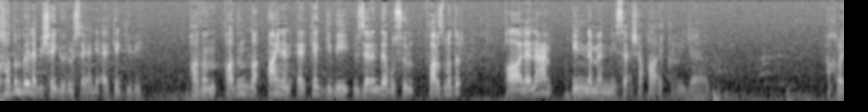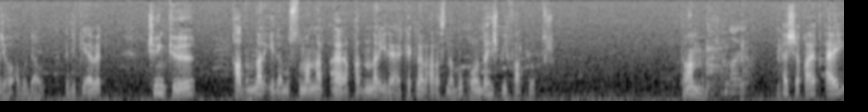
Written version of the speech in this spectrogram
kadın böyle bir şey görürse yani erkek gibi kadın, kadın da aynen erkek gibi üzerinde gusül farz mıdır? Kale naam innemen nisa şakaikir rical. Akracehu Abu Davud. Dedi ki evet. Çünkü kadınlar ile Müslümanlar e, kadınlar ile erkekler arasında bu konuda hiçbir fark yoktur. Tamam mı? Eşşakaik ey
